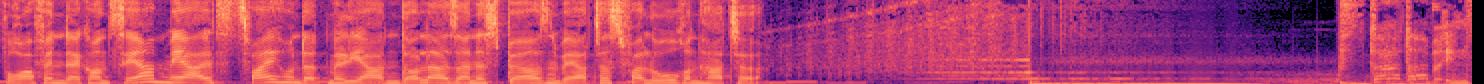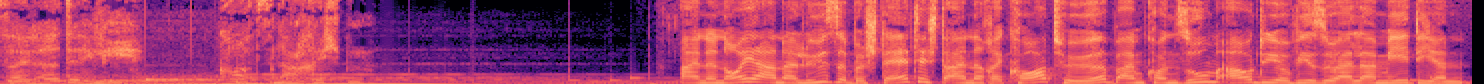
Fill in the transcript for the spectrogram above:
woraufhin der Konzern mehr als 200 Milliarden Dollar seines Börsenwertes verloren hatte. Startup Insider Daily. Kurznachrichten. Eine neue Analyse bestätigt eine Rekordhöhe beim Konsum audiovisueller Medien.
